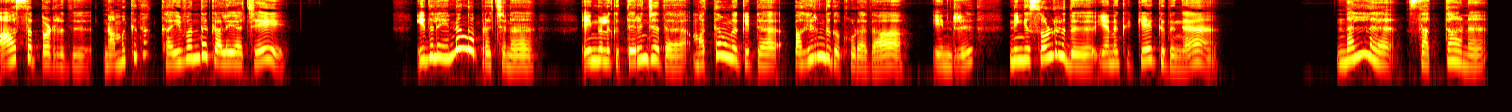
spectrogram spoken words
ஆசைப்படுறது நமக்கு தான் கைவந்த கலையாச்சே. இதுல என்னங்க பிரச்சனை? எங்களுக்கு தெரிஞ்சத மத்தவங்க கிட்ட பகிர்ந்துக்க கூடாதா? என்று நீங்க சொல்றது எனக்கு கேக்குதுங்க. நல்ல சத்தான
